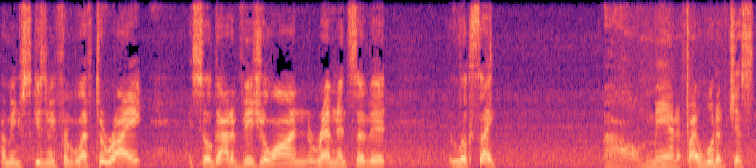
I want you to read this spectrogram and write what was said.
I mean, excuse me, from left to right. I still got a visual on the remnants of it. It looks like oh man, if I would have just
